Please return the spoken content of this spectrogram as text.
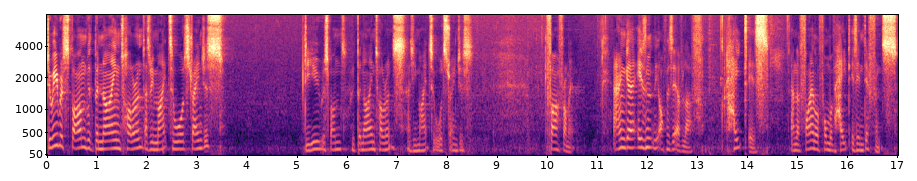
Do we respond with benign tolerance as we might towards strangers? Do you respond with benign tolerance as you might towards strangers? Far from it. Anger isn't the opposite of love, hate is. And the final form of hate is indifference.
